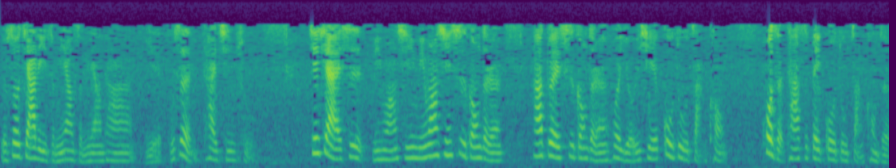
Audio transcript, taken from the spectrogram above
有时候家里怎么样怎么样，他也不是很太清楚。接下来是冥王星，冥王星四宫的人，他对四宫的人会有一些过度掌控，或者他是被过度掌控的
